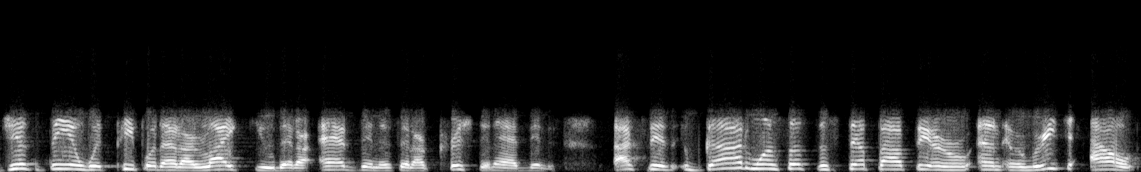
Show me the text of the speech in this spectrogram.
just being with people that are like you, that are Adventists, that are Christian Adventists. I said, God wants us to step out there and, and reach out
